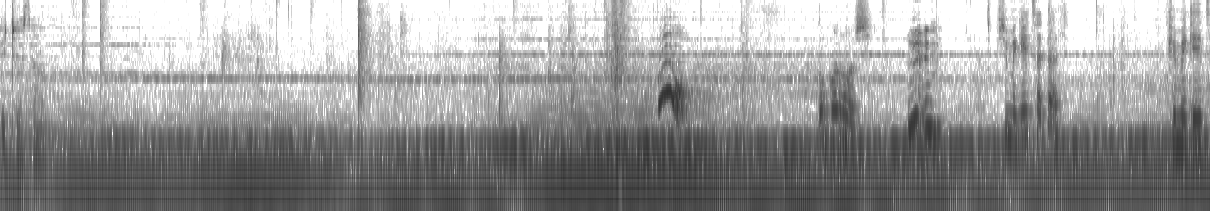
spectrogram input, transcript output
Suit yourself. Oh! Kokoroshi. Mm-mm. Fumigate dad. Fumigate.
